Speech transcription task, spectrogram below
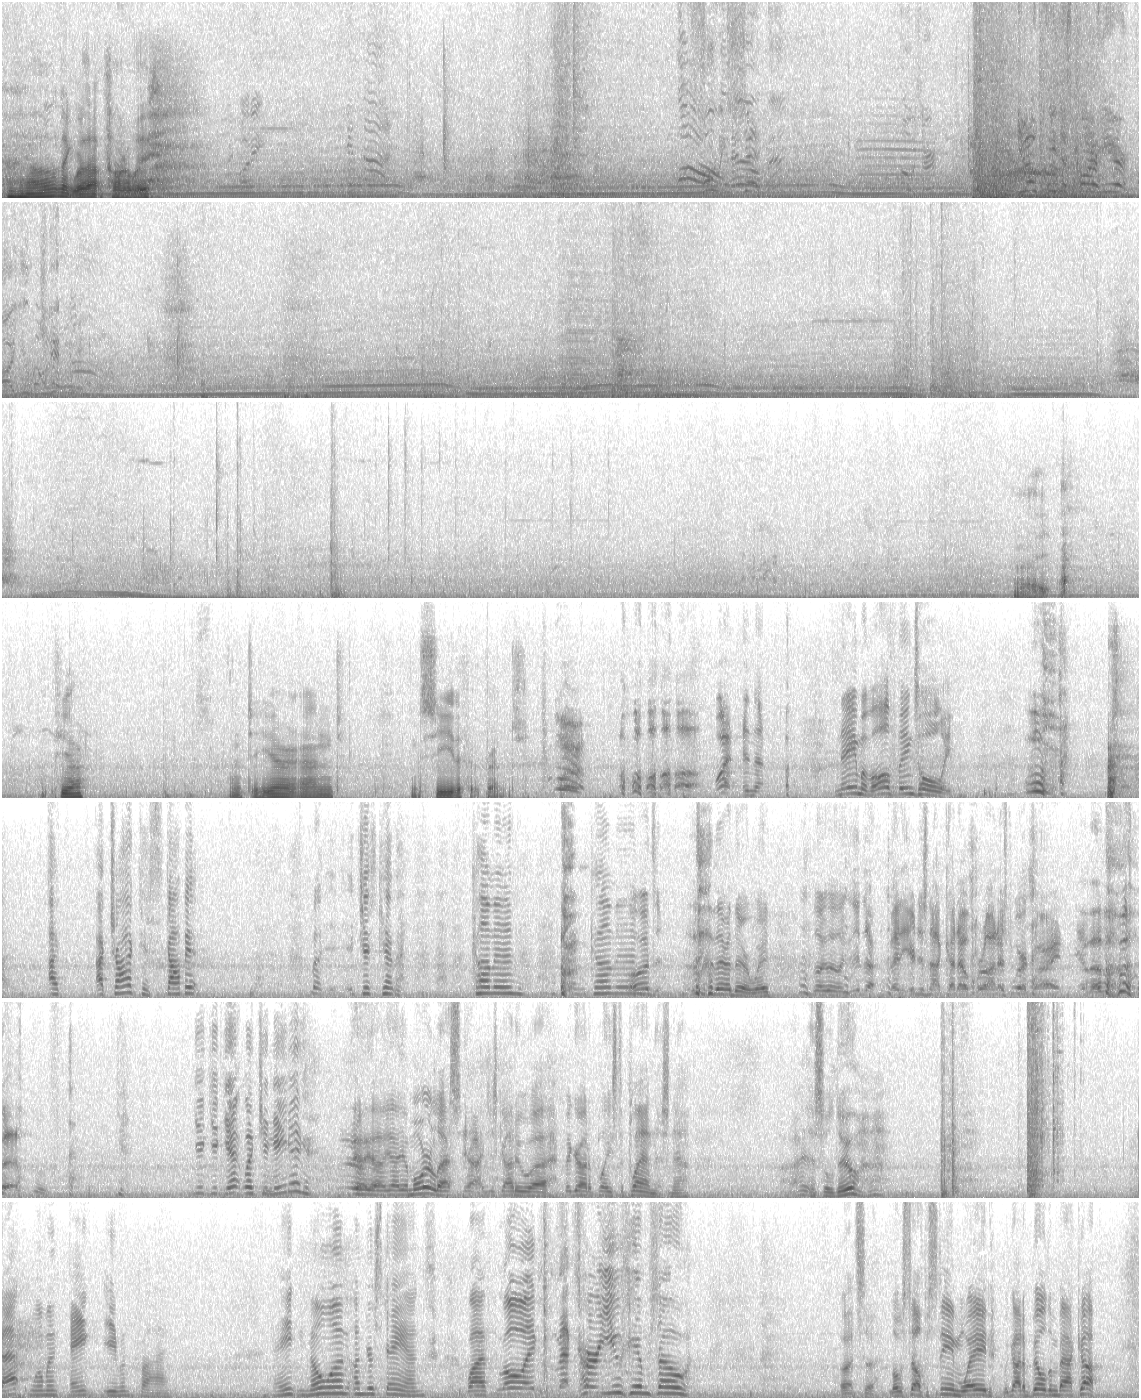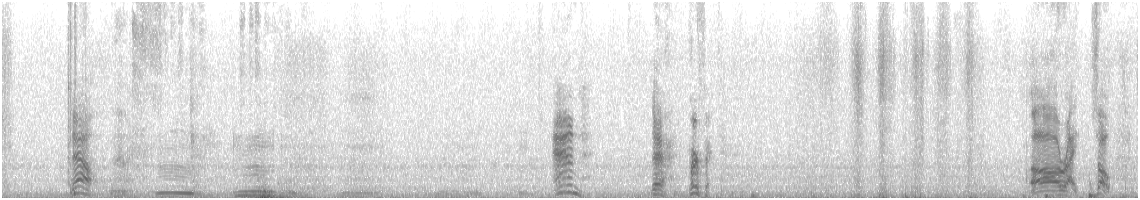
I don't think we're that far away. Holy shit, man! You don't see this car here? Are you kidding me? Right. Up here. Into here and you can see the footprints. what in the name of all things holy? I I tried to stop it, but it just kept coming and coming. Oh, it's there, there, Wade. Look, look, look, it's a- Betty, you're just not cut out for honest work, all right? Did you get what you needed? Yeah, yeah, yeah, yeah, more or less. Yeah, I just got to uh, figure out a place to plan this now. All right, this'll do. That woman ain't even trying. Ain't no one understands why Floyd lets her use him so. It's uh, low self-esteem, Wade. We got to build him back up. Now. And there, perfect. All right. So,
